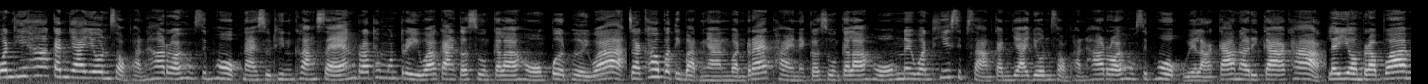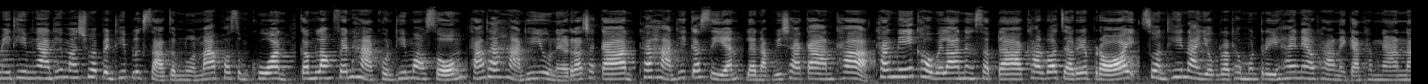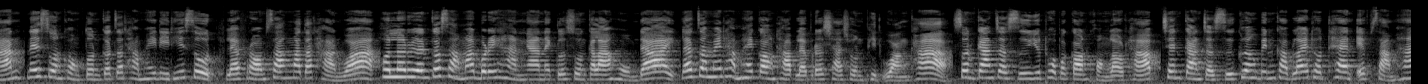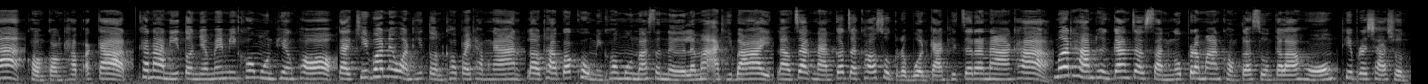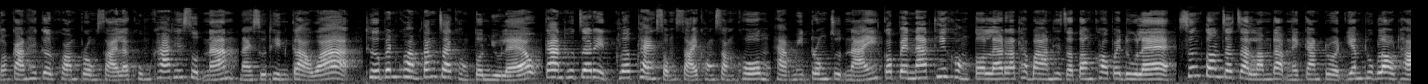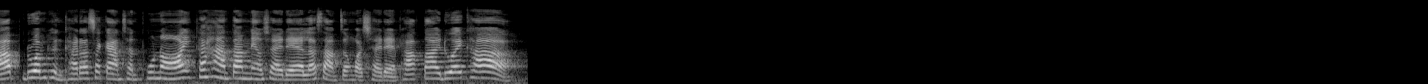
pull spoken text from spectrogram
วันที่ 5 กันยายน 2566 นายสุทินคลังแสง รัฐมนตรีว่าการกระทรวงกลาโหม เปิดเผยว่าจะเข้าปฏิบัติงานวันแรกภายในกระทรวงกลาโหม ในวันที่ 13 กันยายน 2566 เวลา 9 นาฬิกาค่ะ และยอมรับว่ามีทีมงานที่มาช่วยเป็นที่ปรึกษาจำนวนมากพอสมควรกำลังเฟ้นหาคนที่เหมาะสม ทั้งทหารที่อยู่ในราชการ ทหารที่เกษียณ และนักวิชาการค่ะ ทั้งนี้ขอเวลาหนึ่งสัปดาห์คาดว่าจะเรียบร้อย ส่วนที่นายกรัฐมนตรีให้แนวทางในการทำงานนั้น ในส่วนของตนก็จะทำให้ดีที่สุด และพร้อมสร้างมาตรฐานว่าพลเรือนก็สามารถบริหารงานในกระทรวงกลาโหมได้ และจะไม่ทำให้กองทัพและประชาชนผิดหวังค่ะ ส่วนการจัดซื้อยุทโธปกรณ์ของเหล่าทัพ เช่นการจัดซื้อเครื่องบินขับไล่ทดแทน F35 ของกองทัพอากาศ ขณะนี้ตนยังไม่มีข้อมูลเพียงพอ แต่คิดว่าในวันที่ตนเข้าไปทำงาน เหล่าทัพก็คงมีข้อมูลมาเสนอและมาอธิบาย หลังจากนั้นก็จะเข้าสู่กระบวนการพิจารณาค่ะ เมื่อถามถึงการจัดสรรงบประมาณของกระทรวงกลาโหม ที่ประชาชนต้องการให้เกิดความโปร่งใสและคุ้มค่าที่สุดนั้นนายสุทินกล่าวว่าว่า ถือเป็นความตั้งใจของตนอยู่แล้ว การทุจริตเคลือบแคลงสงสัยของสังคม หากมีตรงจุดไหน ก็เป็นหน้าที่ของตนและรัฐบาลที่จะต้องเข้าไปดูแล ซึ่งตนจะจัดลำดับในการตรวจเยี่ยมทุกเหล่าทัพ รวมถึงข้าราชการชั้นผู้น้อย ทหารตามแนวชายแดนและ 3 จังหวัดชายแดนภาคใต้ด้วยค่ะ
